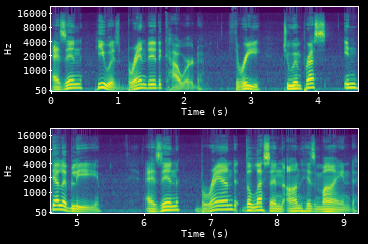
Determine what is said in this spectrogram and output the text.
as in, he was branded coward. 3. To impress indelibly, as in, brand the lesson on his mind.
